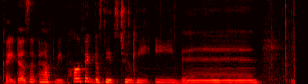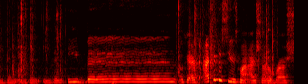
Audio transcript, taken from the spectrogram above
Okay, doesn't have to be perfect, just needs to be even. Even, even, even, even. Okay, I, I can just use my eyeshadow brush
